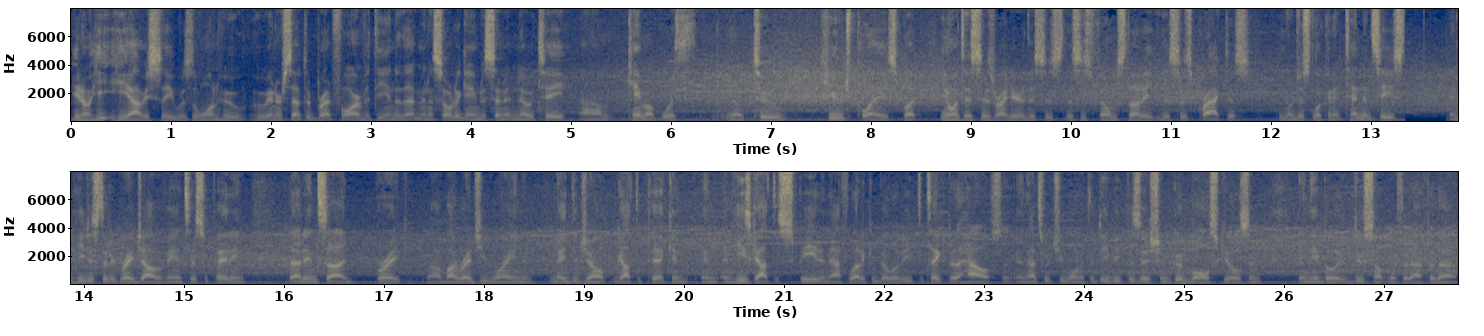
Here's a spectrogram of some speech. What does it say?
you know, he, he obviously was the one who, who intercepted Brett Favre at the end of that Minnesota game to send it in OT. Um, came up with, you know, two huge plays. But you know what this is right here? This is, this is film study. This is practice, you know, just looking at tendencies. And he just did a great job of anticipating that inside break uh, by Reggie Wayne and made the jump, got the pick, and, and, and he's got the speed and athletic ability to take it to the house, and, and that's what you want at the DB position. Good ball skills and then the ability to do something with it after that.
